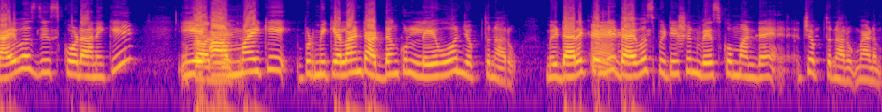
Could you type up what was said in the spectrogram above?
డైవర్స్ తీసుకోవడానికి ఈ ఆ అమ్మాయికి ఇప్పుడు మీకు ఎలాంటి అడ్డంకులు లేవు అని చెప్తున్నారు. మీరు డైరెక్ట్ వెళ్ళి డైవర్స్ పిటిషన్ వేసుకోమని చెప్తున్నారు మేడం.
